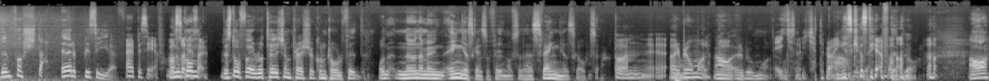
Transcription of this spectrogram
Den första, RPCF. RPCF, vad står kom- det för? Det står för Rotation Pressure Control Feed. Och nu när min engelska är så fin också, det här svengelska också. På um, Örebromål? Ja, Örebromål. Nej, också. Jättebra Ja, engelska, är Stefan. jättebra. Ja,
